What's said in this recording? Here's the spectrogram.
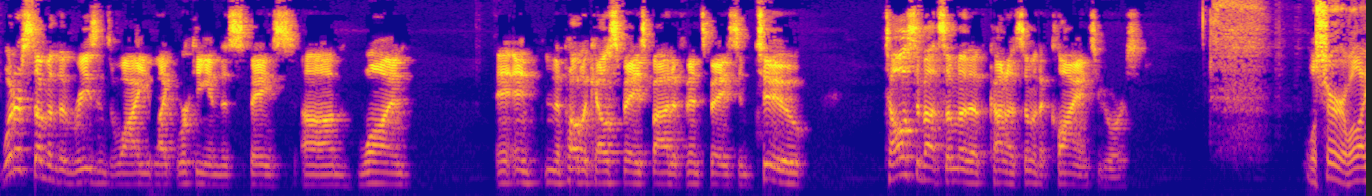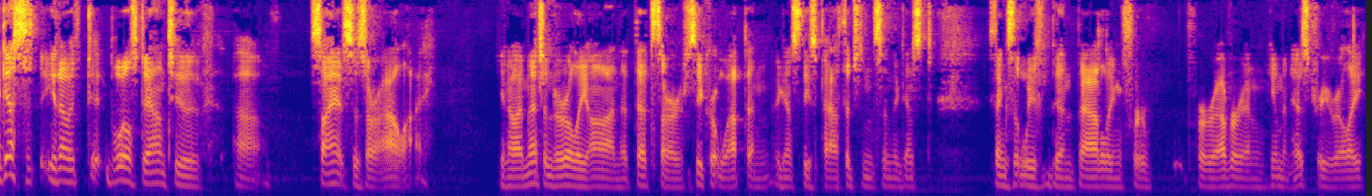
what are some of the reasons why you like working in this space? Um, one, in, in the public health space, biodefense space, and two, tell us about some of the kind of some of the clients of yours. Well, sure. Well, I guess you know it, it boils down to uh, science is our ally. You know, I mentioned early on that that's our secret weapon against these pathogens and against things that we've been battling for forever in human history, really.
